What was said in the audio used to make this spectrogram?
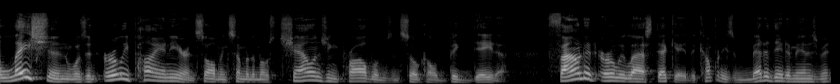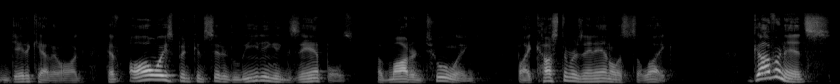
Alation was an early pioneer in solving some of the most challenging problems in so-called big data. Founded early last decade, the company's metadata management and data catalog have always been considered leading examples of modern tooling by customers and analysts alike. Governance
